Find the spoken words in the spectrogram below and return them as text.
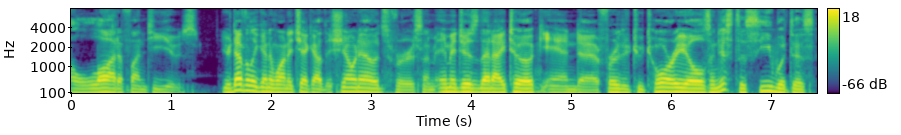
a lot of fun to use you're definitely going to want to check out the show notes for some images that I took and uh, further tutorials and just to see what this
